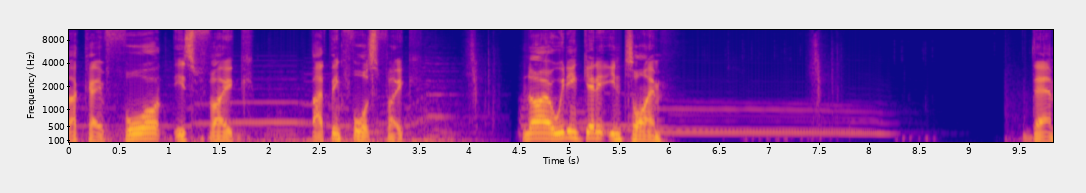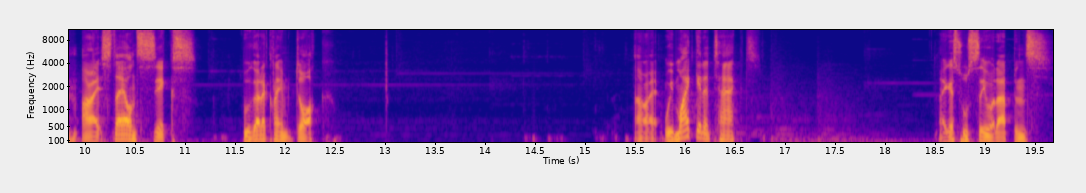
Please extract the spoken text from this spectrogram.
Okay, 4 is fake. I think 4 is fake. No, we didn't get it in time. Damn. Alright, stay on six. We gotta claim Doc. Alright, we might get attacked. I guess we'll see what happens.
